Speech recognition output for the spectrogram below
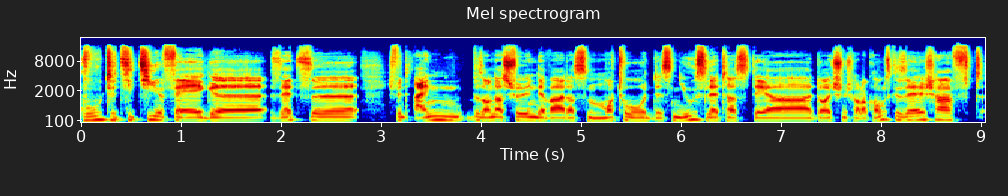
gute, zitierfähige Sätze. Ich finde einen besonders schön, der war das Motto des Newsletters der Deutschen Sherlock Holmes Gesellschaft.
